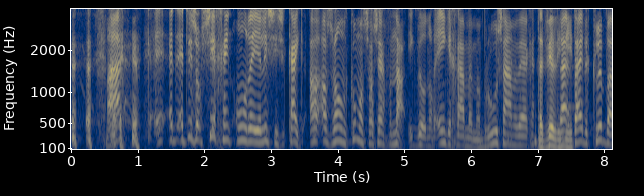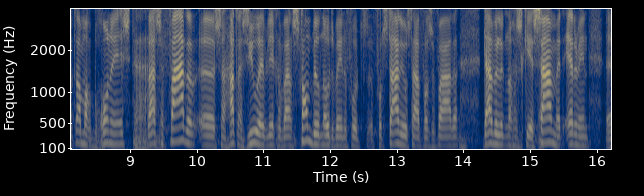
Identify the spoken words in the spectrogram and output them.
Maar het, het is op zich geen onrealistisch. Kijk, als Ronald Koeman zou zeggen van nou, ik wil nog één keer graag met mijn broer samenwerken. Dat wil hij bij, niet. bij de club waar het allemaal begonnen is, Ja. waar zijn vader eh, zijn hart en ziel heeft liggen, waar een standbeeld notabene voor het, voor het stadion staat van zijn vader. Daar wil ik nog eens een keer samen met Erwin. eh,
